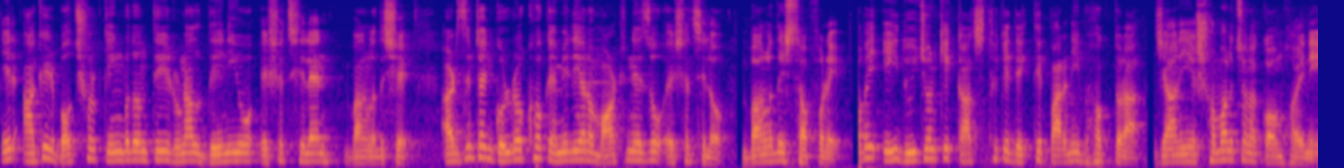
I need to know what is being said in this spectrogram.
এর আগের বছর কিংবদন্তি রোনালদিনিও এসেছিলেন বাংলাদেশে। আর্জেন্টাইন গোলরক্ষক এমিলিয়ানো মার্টিনেজও এসেছিল বাংলাদেশ সফরে। তবে এই দুইজনকে কাছ থেকে দেখতে পারেনি ভক্তরা, যা নিয়ে সমালোচনা কম হয়নি।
